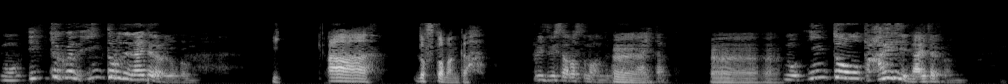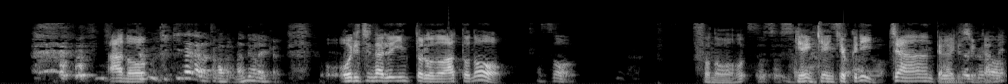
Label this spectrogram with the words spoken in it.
もう、一曲目のイントロで泣いたから、僕はもう。ああ、ロストマンか。プリズミスターロストマンで僕は泣いたんです。うんうんうん。もう、イントロの入りで泣いたから。あの、曲聴きながらとかなんでもないから。オリジナルイントロの後の、そそのう。、そうそうそう。原原曲にジャーンって入る瞬間ね。。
